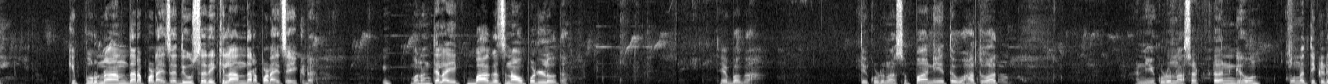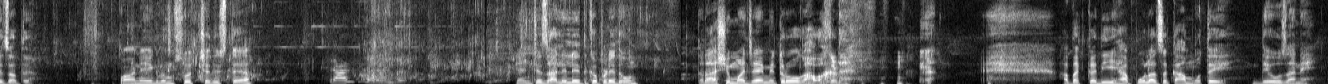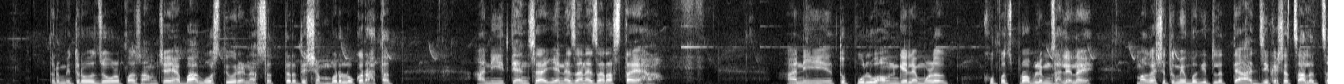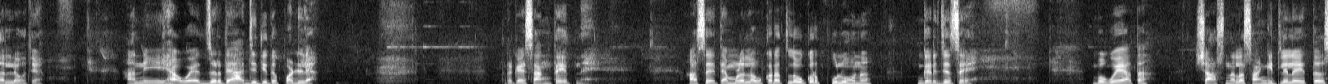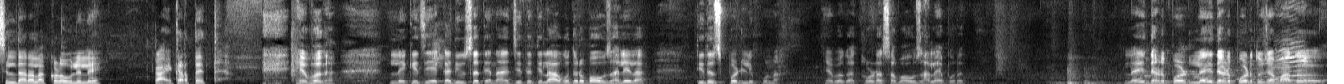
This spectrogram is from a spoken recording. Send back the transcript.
की पूर्ण अंधार पडायचा. दिवसा देखील अंधार पडायचा इकडं. म्हणून त्याला एक बागच नाव पडलं होतं. ते बघा. तिकडून असं पाणी येतं वाहत वाहत. आणि इकडून असं टन घेऊन पुन्हा तिकडे जातं. पाणी एकदम स्वच्छ दिसतंय यांचे झालेले आहेत कपडे धुवून. तर अशी मजा आहे मित्र हो गावाकडं. आता कधी ह्या पुलाचं काम होतंय देव जाणे. तर मित्र हो, जवळपास आमच्या ह्या बागवस्तीवर आहे ना सत्तर ते शंभर लोक राहतात. आणि त्यांचा येण्या जाण्याचा रस्ता आहे हा. आणि तो पूल वाहून गेल्यामुळं खूपच प्रॉब्लेम झालेला आहे. मगाशी तुम्ही बघितलं त्या आजी कशा चालत चालल्या होत्या. आणि ह्या वयात जर त्या आजी तिथं पडल्या तर काही सांगता येत नाही. असं आहे. त्यामुळे लवकरात लवकर पूल होणं गरजेचं आहे. बघूया आता. शासनाला सांगितलेलं आहे तहसीलदाराला कळवलेलं आहे. काय करतायत? हे बघा लगेच एका दिवसात आहे ना जिथं तिला अगोदर भाऊ झालेला तिथंच पडली पुन्हा. हे बघा थोडासा भाऊ झालाय परत. लय धडपड लय धडपड तुझ्या मागं.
